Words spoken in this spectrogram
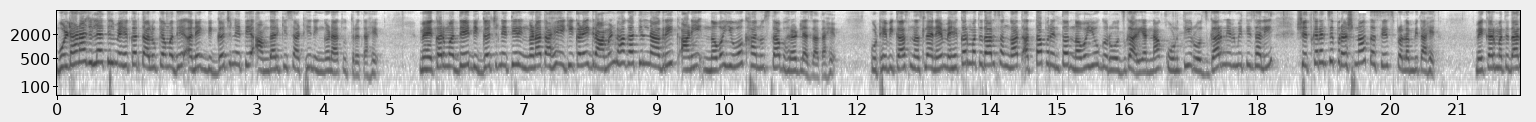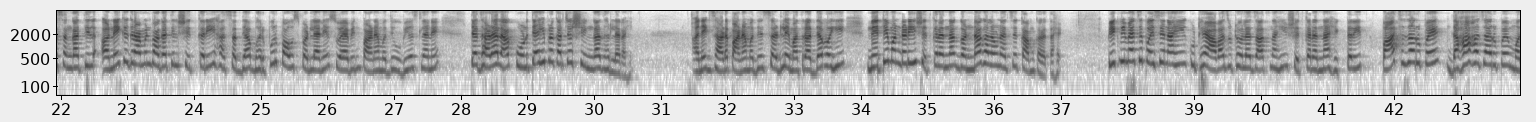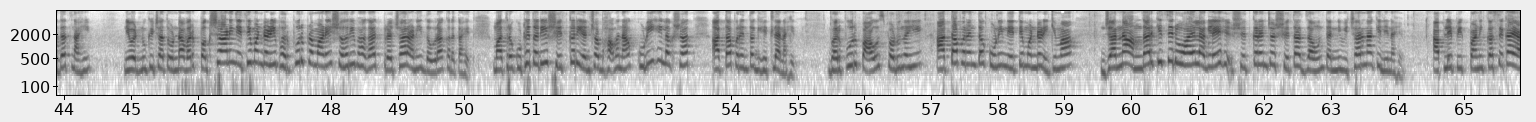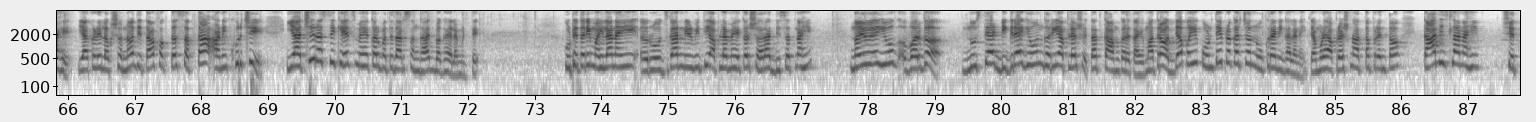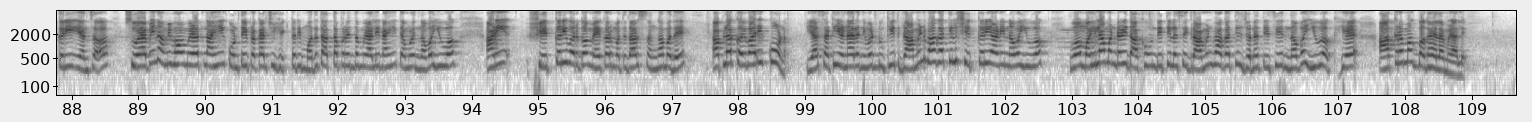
बुलढाणा जिल्ह्यातील मेहकर तालुक्यामध्ये अनेक दिग्गज नेते आमदारकीसाठी रिंगणात उतरत आहे. मेहकरमध्ये दिग्गज नेते रिंगणात आहे. एकीकडे ग्रामीण भागातील नागरिक आणि नवयुवक हा नुसता भरडल्या जात आहे. कुठे विकास नसल्याने मेहकर मतदारसंघात आतापर्यंत नवयुग रोजगार यांना कोणती रोजगार निर्मिती झाली? शेतकऱ्यांचे प्रश्न तसेच प्रलंबित आहेत. मेकर मतदारसंघातील अनेक ग्रामीण भागातील शेतकरी हा सध्या भरपूर पाऊस पडल्याने सोयाबीन पाण्यामध्ये उभी असल्याने त्या झाडाला कोणत्याही प्रकारच्या शेंगा धरल्या नाही. अनेक झाडं पाण्यामध्ये सडले मात्र अद्यापही नेते मंडळी शेतकऱ्यांना गंडा घालवण्याचे काम करत आहे पीक विम्याचे पैसे नाही कुठे आवाज उठवला जात नाही शेतकऱ्यांना हेक्टरीत पाच हजार रुपये दहा हजार रुपये मदत नाही. निवडणुकीच्या तोंडावर पक्ष आणि नेते मंडळी भरपूर प्रमाणे शहरी भागात प्रचार आणि दौरा करत आहेत. मात्र कुठेतरी शेतकरी यांच्या भावना कुणीही लक्षात आतापर्यंत घेतल्या नाहीत. भरपूर पाऊस पडूनही आतापर्यंत कोणी नेते मंडळी किंवा ज्यांना आमदारकीचे रोहाय लागले हे शेतकऱ्यांच्या शेतात जाऊन त्यांनी विचारणा केली नाही. आपले पीक पाणी कसे काय आहे याकडे लक्ष न देता फक्त सत्ता आणि खुर्ची याची रस्सीखेच मेहकर मतदारसंघात बघायला मिळते. कुठेतरी महिला नाही रोजगार निर्मिती आपल्या मेहकर शहरात दिसत नाही. नवयुग वर्ग नुसत्या डिग्र्या घेऊन घरी आपल्या शेतात काम करत आहे. मात्र अद्यापही कोणत्याही प्रकारच्या नोकऱ्या निघाल्या नाही. त्यामुळे हा प्रश्न आतापर्यंत का दिसला नाही? शेतकरी यांचा सोयाबीन हमीभाव मिळत नाही. कोणत्याही प्रकारची हेक्टरी मदत आतापर्यंत मिळाली नाही. त्यामुळे नवयुवक आणि शेतकरी वर्ग मेहकर मतदारसंघामध्ये आपला कैवारी कोण? यासाठी येणाऱ्या निवडणुकीत ग्रामीण भागातील शेतकरी आणि नवयुवक व महिला मंडळी दाखवून देतील असे ग्रामीण भागातील जनतेचे नवयुवक हे आक्रमक बघायला मिळाले.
